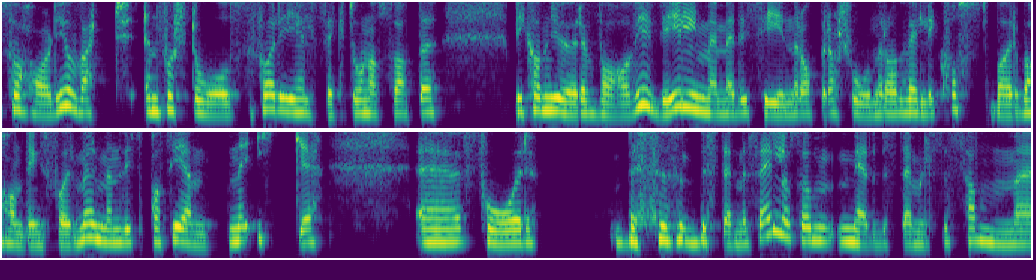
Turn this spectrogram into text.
så har det jo vært en forståelse for i helsesektoren også at det, vi kan gjøre hva vi vil med medisiner og operasjoner og veldig kostbare behandlingsformer, men hvis pasientene ikke uh, får bestemme selv, og så medbestemmelse, samme,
